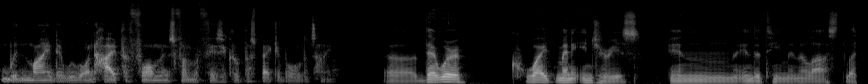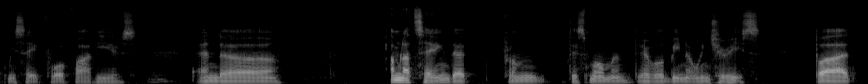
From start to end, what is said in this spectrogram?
with mind that we want high performance from a physical perspective all the time. Uh, there were quite many injuries in in the team in the last, let me say, four or five years. And uh, I'm not saying that from this moment there will be no injuries, but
